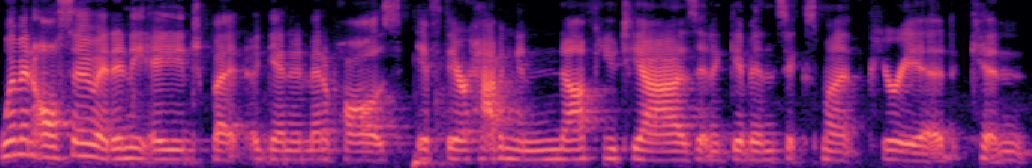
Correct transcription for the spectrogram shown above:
women also at any age, but again in menopause, if they're having enough UTIs in a given six month period, can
